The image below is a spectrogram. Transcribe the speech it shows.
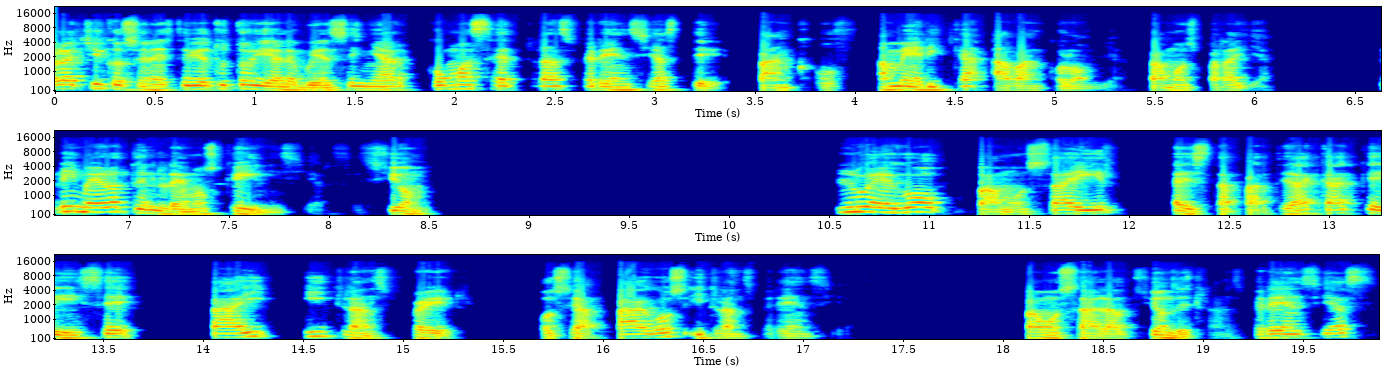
Hola chicos, en este video tutorial les voy a enseñar cómo hacer transferencias de Bank of America a Bancolombia. Vamos para allá. Primero tendremos que iniciar sesión. Luego vamos a ir a esta parte de acá que dice Pay y Transfer, o sea, pagos y transferencias. Vamos a la opción de transferencias.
